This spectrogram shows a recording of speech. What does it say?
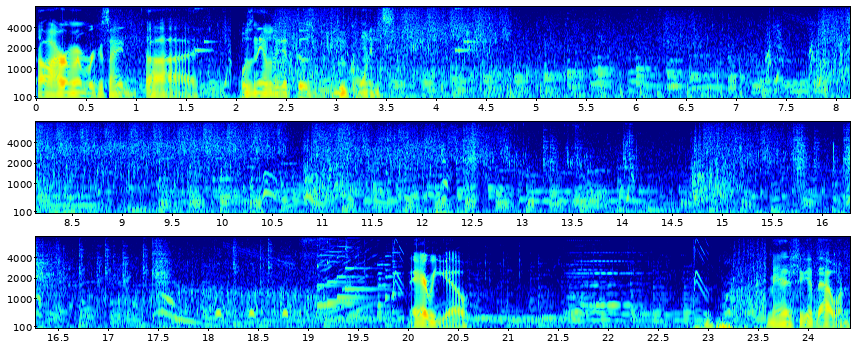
Oh, I remember because I uh, wasn't able to get those blue coins. There we go. Managed to get that one.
